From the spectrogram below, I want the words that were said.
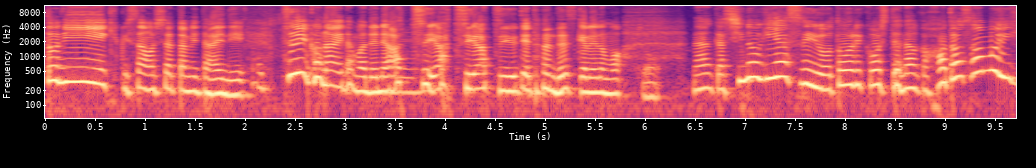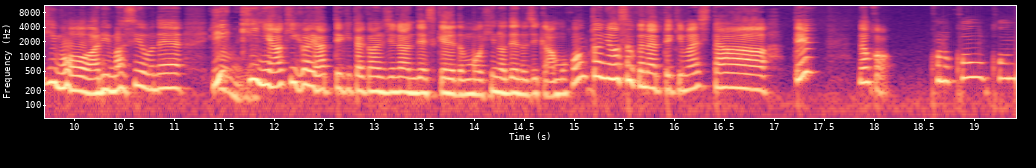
当に菊池さんおっしゃったみたいに、ついこの間までね、暑い暑い暑い言ってたんですけれども、なんかしのぎやすいを通り越してなんか肌寒い日もありますよね。一気に秋がやってきた感じなんですけれども、日の出の時間も本当に遅くなってきました。で、なんか、このコンコン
